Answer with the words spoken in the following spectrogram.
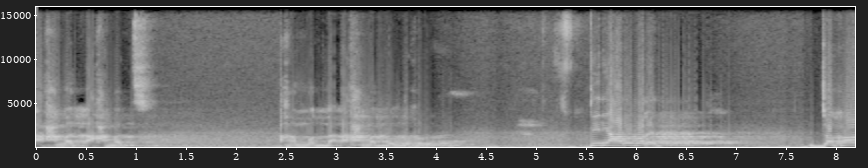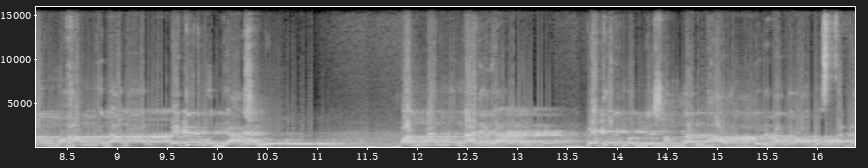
আহমদ আহমদ। আহমদ না, আহমদ বলতে হবে। তিনি আরও বলেন, যখন মোহাম্মদ আমার পেটের মধ্যে আসলো, অন্যান্য নারীরা পেটের মধ্যে সন্তান ধারণ করে তাদের অবস্থাটা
